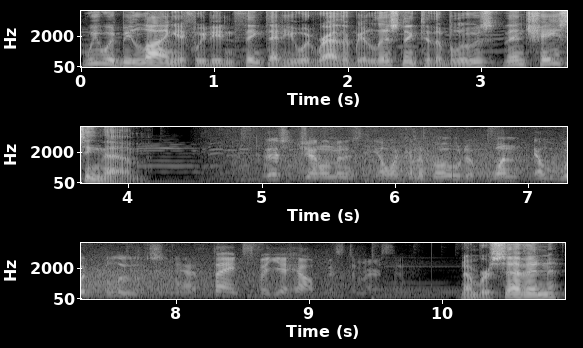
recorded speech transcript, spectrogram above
We would be lying if we didn't think that he would rather be listening to the blues than chasing them. This, gentlemen, is the elegant abode of one Elwood Blues. Yeah, thanks for your help, Mr. Mercer. Number 7.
